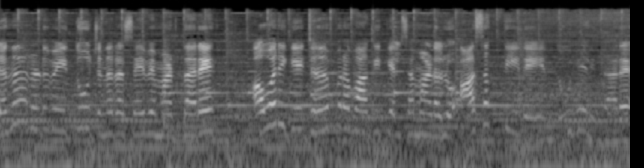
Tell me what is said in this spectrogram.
ಜನರ ನಡುವೆ ಇದ್ದು ಜನರ ಸೇವೆ ಮಾಡ್ತಾರೆ. ಅವರಿಗೆ ಜನಪರವಾಗಿ ಕೆಲಸ ಮಾಡಲು ಆಸಕ್ತಿ ಇದೆ ಎಂದು ಹೇಳಿದ್ದಾರೆ.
